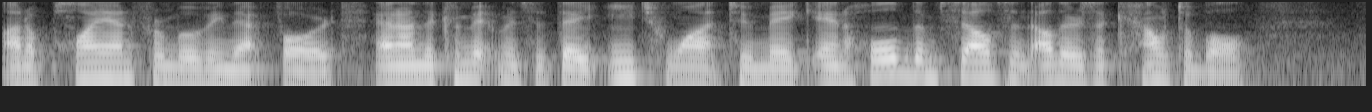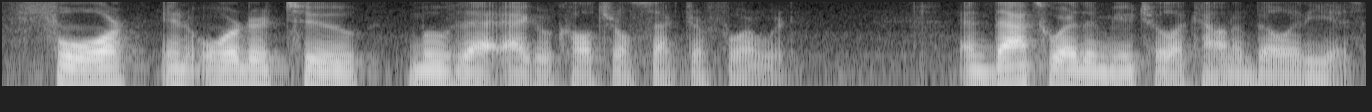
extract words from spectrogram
on a plan for moving that forward, and on the commitments that they each want to make and hold themselves and others accountable for in order to move that agricultural sector forward. And that's where the mutual accountability is,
